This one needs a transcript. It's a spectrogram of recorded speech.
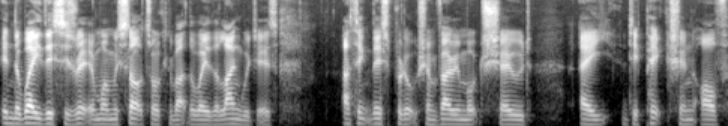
in the way this is written, when we start talking about the way the language is, I think this production very much showed a depiction of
